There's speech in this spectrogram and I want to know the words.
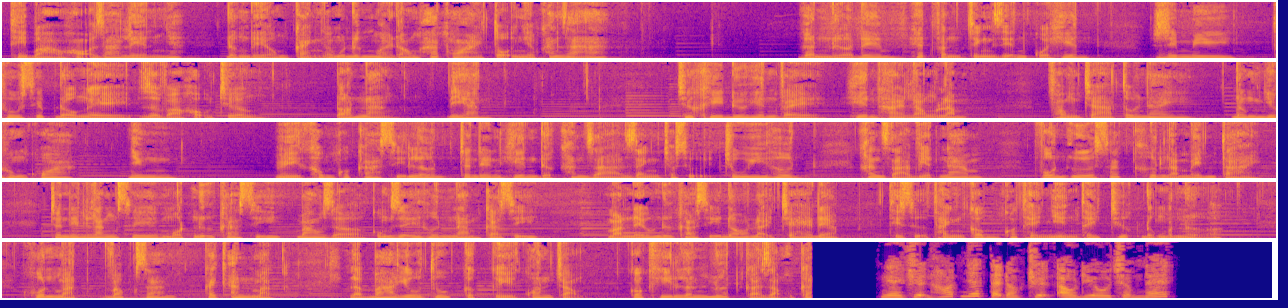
Thì bảo họ ra liền nhé. Đừng để ông Cảnh ông đứng ngoài đó hát hoài tội nghiệp khán giả. Gần nửa đêm, hết phần trình diễn của Hiên, Jimmy thu xếp đồ nghề rồi vào hậu trường, Đón nàng, đi ăn. Trước khi đưa Hiên về, Hiên hài lòng lắm. Phòng trà tối nay đông như hôm qua, Nhưng vì không có ca sĩ lớn Cho nên Hiên được khán giả dành cho sự chú ý hơn. Khán giả Việt Nam Vốn ưa sắc hơn là mến tài cho nên lăng xê một nữ ca sĩ Bao giờ cũng dễ hơn nam ca sĩ. Mà nếu nữ ca sĩ đó lại trẻ đẹp Thì sự thành công có thể nhìn thấy trước được một nửa. Khuôn mặt, vóc dáng, cách ăn mặc là ba yếu tố cực kỳ quan trọng, có khi lấn lướt cả giọng ca. Nghe chuyện hot nhất tại đọc truyện audio.net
